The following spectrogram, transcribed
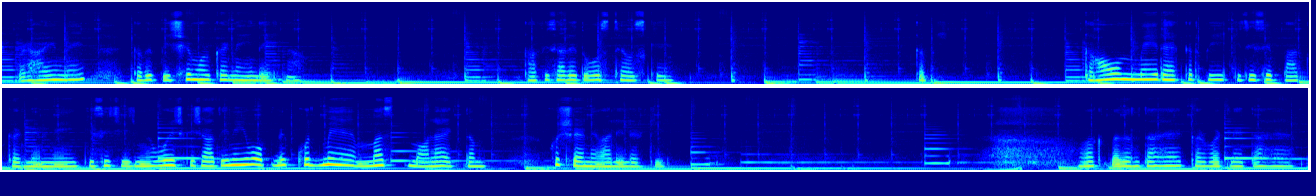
पढ़ाई में कभी पीछे मुड़कर नहीं देखना। काफ़ी सारे दोस्त थे उसके। कभी गाँव में रहकर भी किसी से बात करने में, किसी चीज़ में, वो हिचकिचाती नहीं, वो अपने खुद में है, मस्त मौला एकदम, खुश रहने वाली लड़की। वक्त बदलता है, करवट लेता है।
